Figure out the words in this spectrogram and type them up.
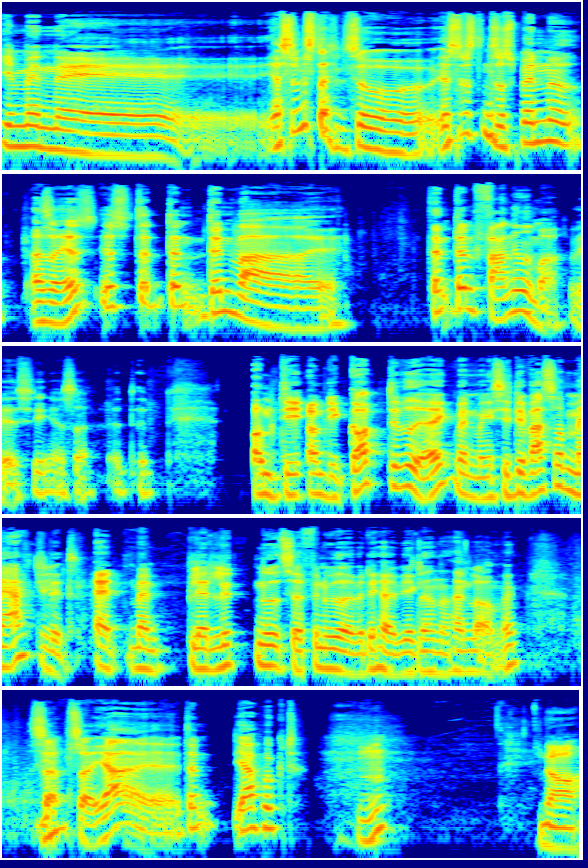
Jamen, øh, jeg synes, den så, jeg synes, den så spændende ud. Altså, jeg, jeg synes, den, den, den var, øh, den, den fangede mig, vil jeg sige. Altså, at, at, om, det, om det er godt, det ved jeg ikke, men man kan sige, det var så mærkeligt, at man bliver lidt nødt til at finde ud af, hvad det her i virkeligheden handler om, ikke? Så, mm. så jeg, øh, den, jeg er hugt. Nå,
